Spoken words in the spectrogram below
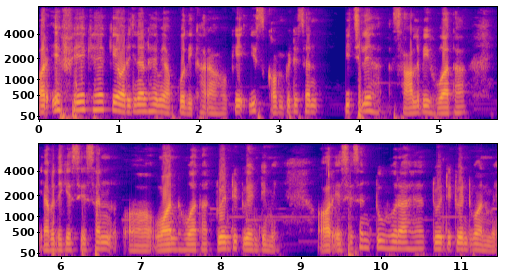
और ये फेक है कि ओरिजिनल है, मैं आपको दिखा रहा हूँ कि इस कंपटीशन पिछले साल भी हुआ था, यहाँ पे देखिए सेशन वन हुआ था 2020 में, और ये सेशन टू हो रहा है 2021 में,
